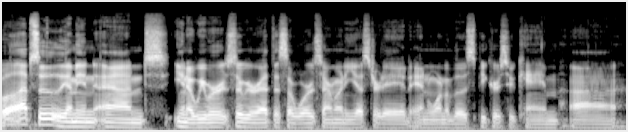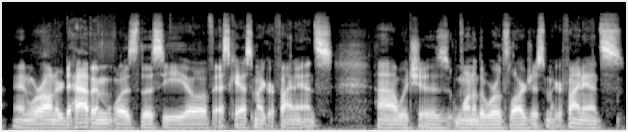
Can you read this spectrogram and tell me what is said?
Well, absolutely. I mean, and you know, we were so we were at this award ceremony yesterday, and, and one of the speakers who came, uh, and we're honored to have him, was the CEO of SKS Microfinance, uh, which is one of the world's largest microfinance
